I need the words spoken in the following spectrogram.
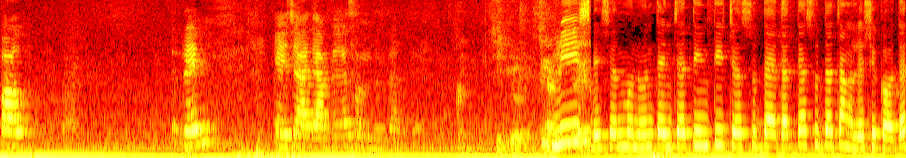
पाव रेन यायच्या आधी आपल्याला समजून जाते मी स्टेशन म्हणून त्यांच्या तीन टीचर्स सुद्धा येतात त्या सुद्धा चांगले शिकवतात.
